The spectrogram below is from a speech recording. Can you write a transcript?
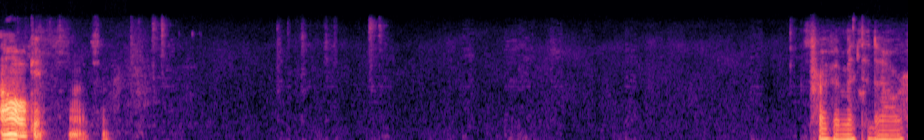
Oh, okay. All right, so- Private method hour.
